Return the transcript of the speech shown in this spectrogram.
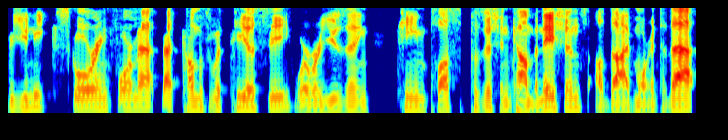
the unique scoring format that comes with TOC, where we're using team plus position combinations. I'll dive more into that.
